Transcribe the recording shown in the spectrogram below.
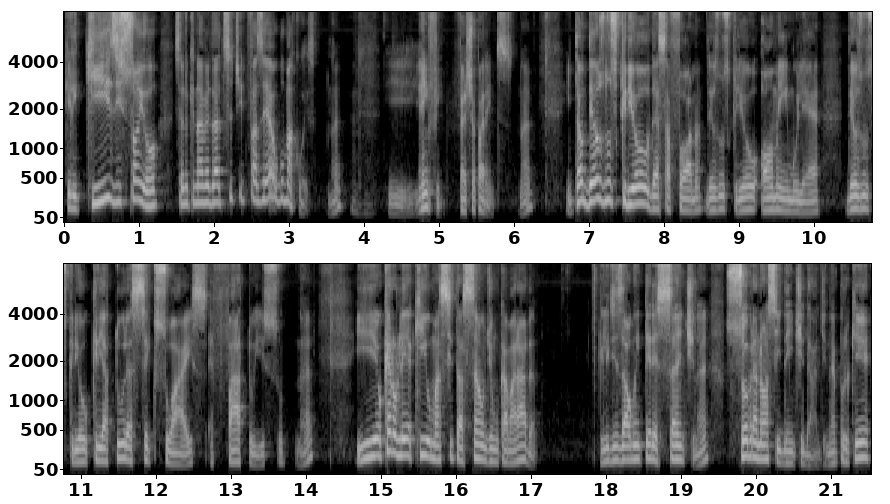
que ele quis e sonhou, sendo que na verdade você tinha que fazer alguma coisa. Né? E, enfim, fecha parênteses. Né? Então Deus nos criou dessa forma, Deus nos criou homem e mulher, Deus nos criou criaturas sexuais, é fato isso. Né? E eu quero ler aqui uma citação de um camarada ele diz algo interessante né, sobre a nossa identidade, né? porque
